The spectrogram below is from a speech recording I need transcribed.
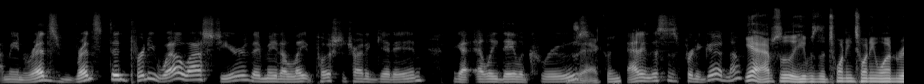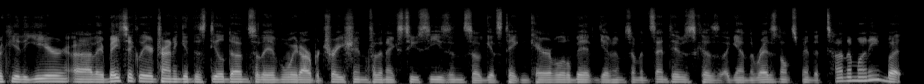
I mean, Reds Reds did pretty well last year. They made a late push to try to get in. They got Elly De La Cruz. Exactly. Adding this is pretty good, no? Yeah, absolutely. He was the 2021 Rookie of the Year. Uh, they basically are trying to get this deal done so they avoid arbitration for the next two seasons, so it gets taken care of a little bit. Give him some incentives because again, the Reds don't spend a ton of money, but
